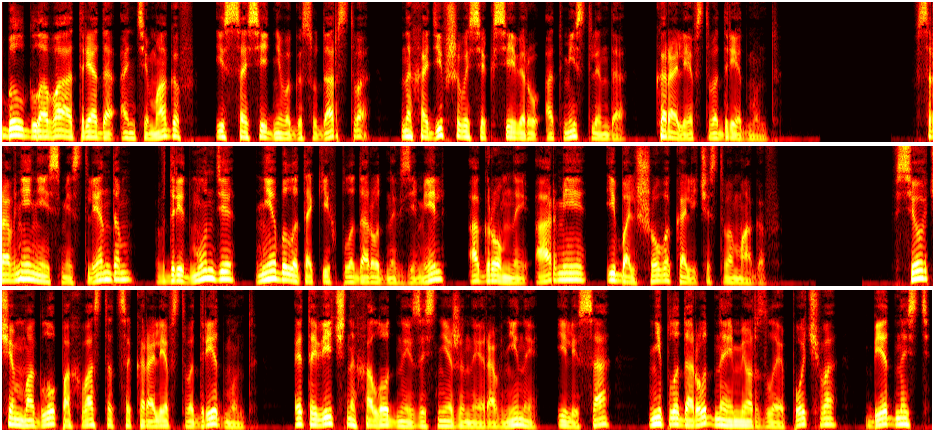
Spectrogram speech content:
был глава отряда антимагов из соседнего государства, находившегося к северу от Мистленда, королевства Дредмунд. В сравнении с Мистлендом, в Дредмунде не было таких плодородных земель, огромной армии и большого количества магов. Все, чем могло похвастаться королевство Дредмунд, это вечно холодные заснеженные равнины и леса, неплодородная мерзлая почва, бедность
